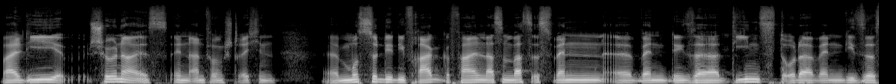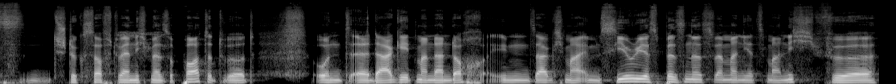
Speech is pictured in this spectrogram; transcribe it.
weil die schöner ist, in Anführungsstrichen, äh, musst du dir die Frage gefallen lassen, was ist, wenn, äh, wenn dieser Dienst oder wenn dieses Stück Software nicht mehr supported wird. Und äh, da geht man dann doch in, sag ich mal, im Serious Business, wenn man jetzt mal nicht für,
